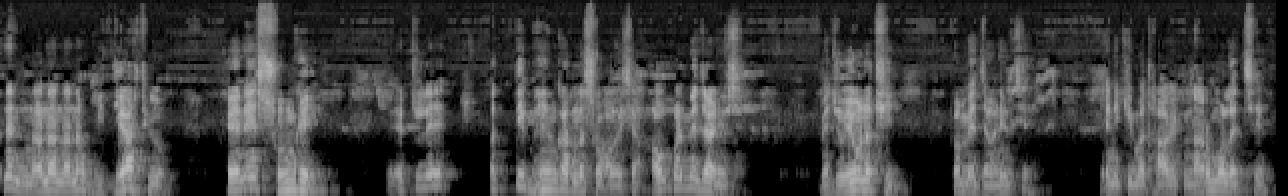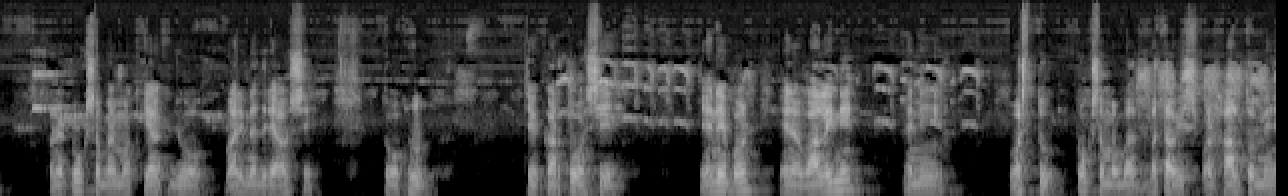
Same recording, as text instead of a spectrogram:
અને નાના નાના વિદ્યાર્થીઓ એને સૂંઘે. એટલે અતિ ભયંકર નશો આવે છે. આવું પણ મેં જાણ્યું છે. મેં જોયો નથી, પણ મેં જાણ્યું છે. એની કિંમત હાવ એક નોર્મલ જ છે. અને ટૂંક સમયમાં ક્યાંક જો મારી નજરે આવશે, તો હું જે કરતો હશે, એને પણ એના વાલીને એની વસ્તુ ટૂંક સમય બતાવીશ. પણ હાલ તો મેં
